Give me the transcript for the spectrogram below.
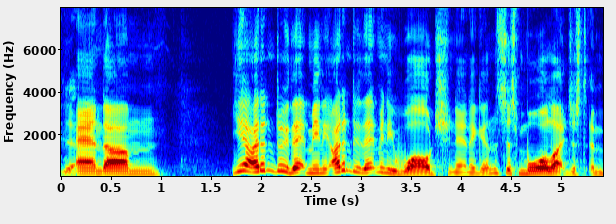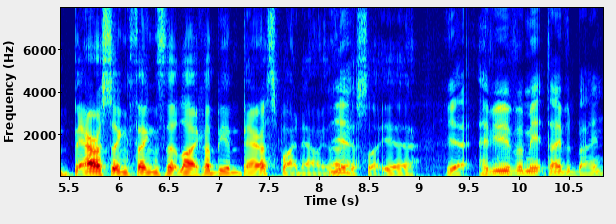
Yeah. And um, yeah, I didn't do that many. I didn't do that many wild shenanigans. Just more like just embarrassing things that like I'd be embarrassed by now. You know, Yeah. just like yeah. yeah. Have you ever met David Bain?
